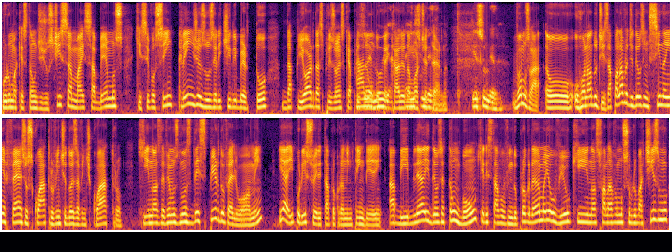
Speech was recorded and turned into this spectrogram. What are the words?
por uma questão de justiça, mas sabemos que se você crê em Jesus, ele te libertou da pior das prisões, que é a prisão Aleluia. do pecado e é da morte mesmo. eterna. Isso mesmo. Vamos lá. O, o Ronaldo diz: a palavra de Deus ensina em Efésios 4, 22 a 24 que nós devemos nos despir do velho homem e aí, por isso, ele está procurando entender a Bíblia e Deus é tão bom que ele estava ouvindo o programa e ouviu que nós falávamos sobre o batismo.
